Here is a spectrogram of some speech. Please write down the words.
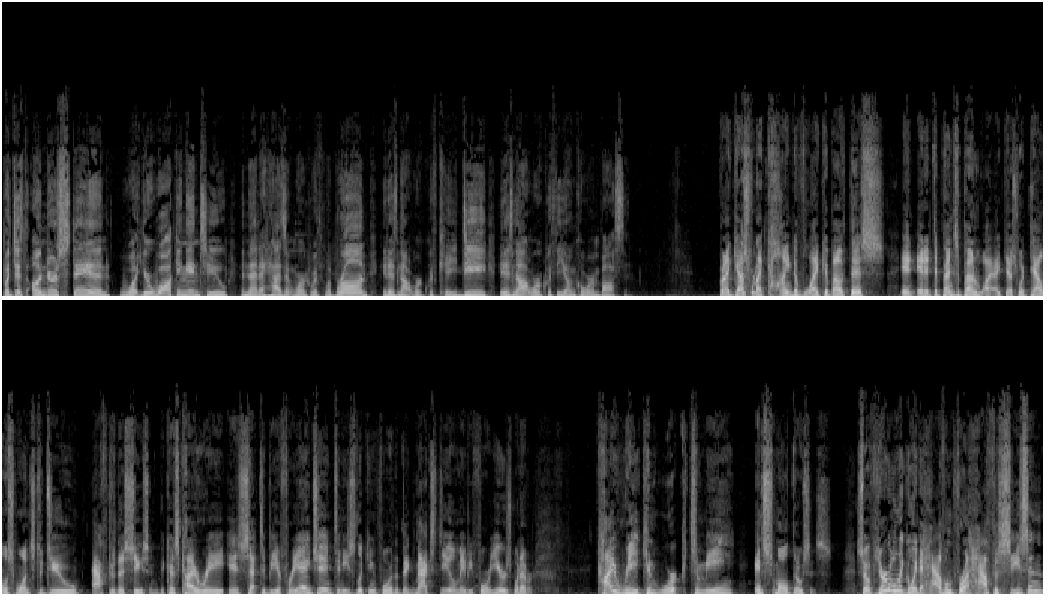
but just understand what you're walking into and that it hasn't worked with LeBron, it has not worked with KD, it has not worked with the young core in Boston. But I guess what I kind of like about this and, and, it depends upon what, I guess what Dallas wants to do after this season because Kyrie is set to be a free agent and he's looking for the big max deal, maybe four years, whatever. Kyrie can work to me in small doses. So if you're only going to have him for a half a season,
